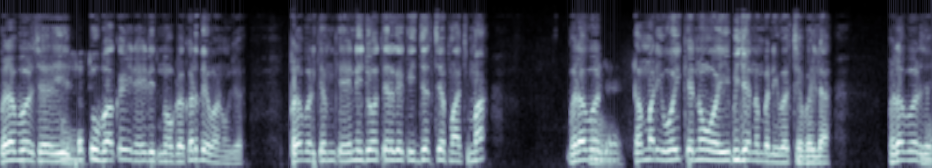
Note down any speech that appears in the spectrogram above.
બરાબર છે? એ સતુભા ને એ રીતનું આપણે કરી દેવાનું છે. બરાબર? કેમ કે એની જો અત્યારે કંઈક ઇજ્જત છે પાંચમાં? બરાબર છે? તમારી હોય કે ન હોય એ બીજા નંબરની વાત છે પહેલા બરાબર છે.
